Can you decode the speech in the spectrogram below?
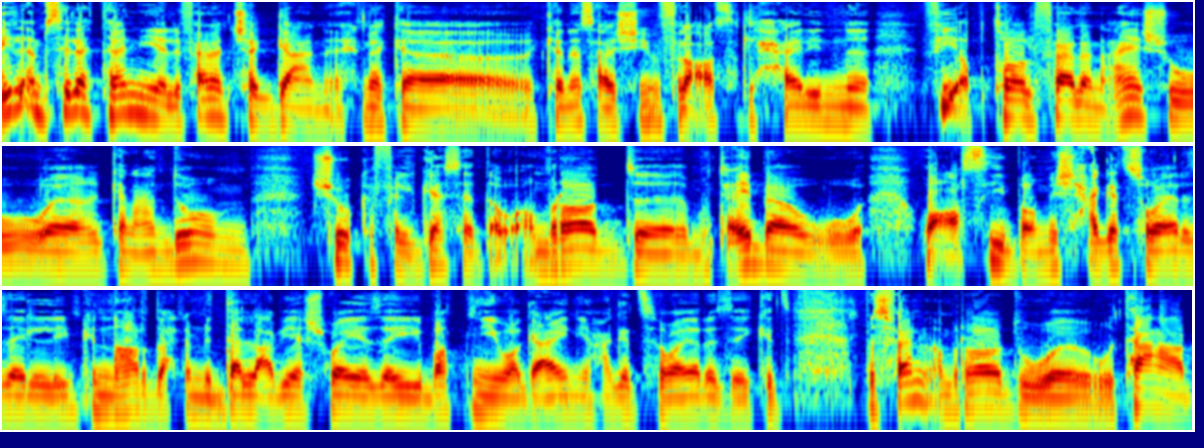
إيه الأمثلة التانية اللي فعلا تشجعنا؟ إحنا ك... كناس عايشين في العصر الحالي إن في أبطال فعلا عاشوا وكان عندهم شوكة في الجسد أو أمراض متعبة و... وعصيبة مش حاجات صغيرة زي اللي يمكن النهارده إحنا بنتدلع بيها شوية زي بطني وجعاني وحاجات صغيرة زي كده. بس فعلا امراض و... وتعب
